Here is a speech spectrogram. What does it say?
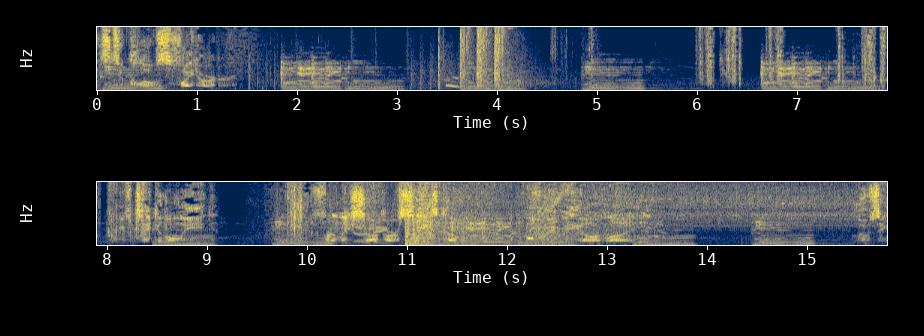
It's too close. Fight harder. We've taken the lead. Friendly shock RC is coming. UAV online. Losing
